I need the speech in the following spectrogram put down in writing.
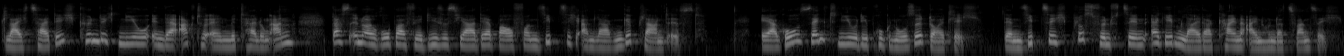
Gleichzeitig kündigt NIO in der aktuellen Mitteilung an, dass in Europa für dieses Jahr der Bau von 70 Anlagen geplant ist. Ergo senkt NIO die Prognose deutlich. Denn 70 plus 15 ergeben leider keine 120.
